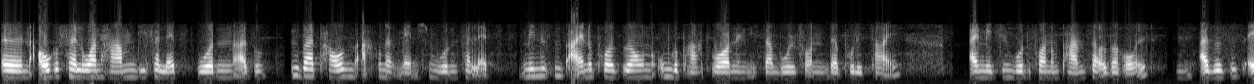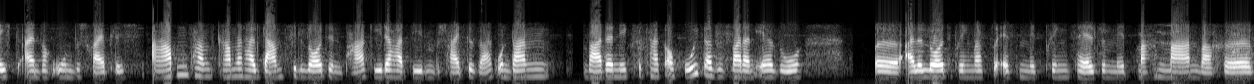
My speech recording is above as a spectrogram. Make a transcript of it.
äh, ein Auge verloren haben, die verletzt wurden. Also über 1800 Menschen wurden verletzt. Mindestens eine Person umgebracht worden in Istanbul von der Polizei. Ein Mädchen wurde von einem Panzer überrollt. Also es ist echt einfach unbeschreiblich. Abends kamen dann halt ganz viele Leute in den Park, jeder hat jedem Bescheid gesagt und dann war der nächste Tag auch ruhig. Also es war dann eher so, äh, alle Leute bringen was zu essen mit, bringen Zelte mit, machen Mahnwache.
